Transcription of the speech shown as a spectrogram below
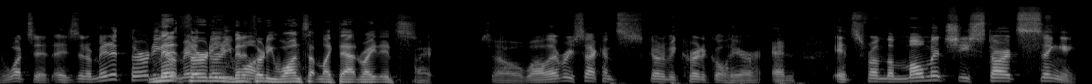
And what's it? Is it a minute 30? Minute minute 30, minute 31? 31, something like that, right? It's Right. So, well, every second's going to be critical here. And it's from the moment she starts singing,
